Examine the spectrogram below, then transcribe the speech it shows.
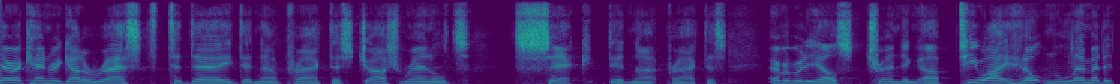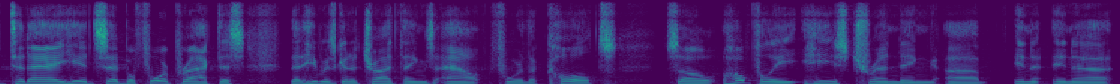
Derrick Henry got a rest today, did not practice. Josh Reynolds, sick, did not practice. Everybody else trending up. T.Y. Hilton limited today. He had said before practice that he was going to try things out for the Colts. So hopefully he's trending uh, in in a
